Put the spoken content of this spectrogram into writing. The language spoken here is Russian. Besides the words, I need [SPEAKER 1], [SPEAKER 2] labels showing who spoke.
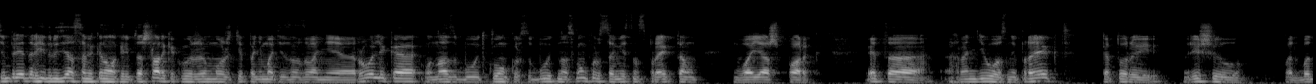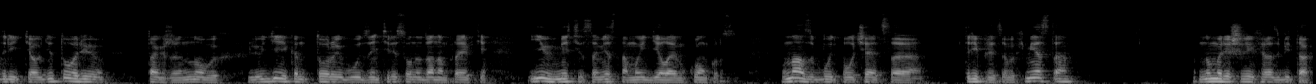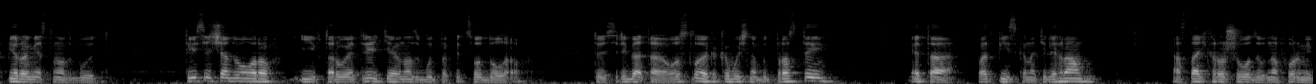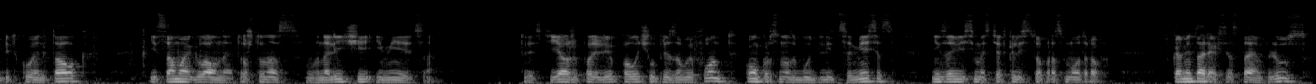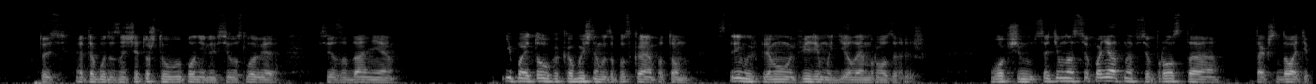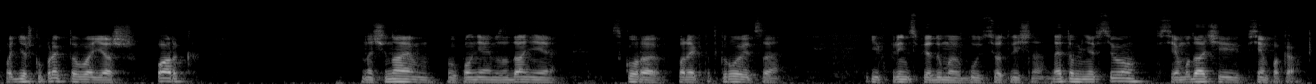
[SPEAKER 1] Всем привет, дорогие друзья, с вами канал CryptoShare. Как вы уже можете понимать из названия ролика, у нас будет конкурс. Будет у нас конкурс совместно с проектом Voyage Park. Это грандиозный проект, который решил подбодрить аудиторию, также новых людей, которые будут заинтересованы в данном проекте. И вместе совместно мы делаем конкурс. У нас будет, получается, три призовых места. Но мы решили их разбить так. Первое место у нас будет 1000 долларов и второе, третье у нас будет по 500 долларов. То есть, ребята, условия, как обычно, будут просты. Это подписка на Telegram, оставить хороший отзыв на форуме Bitcoin Talk. И самое главное, то, что у нас в наличии имеется. То есть, я уже получил призовой фонд. Конкурс у нас будет длиться месяц, вне зависимости от количества просмотров. В комментариях все ставим плюс. То есть, это будет означать то, что вы выполнили все условия, все задания и по итогу, как обычно, мы запускаем потом стримы в прямом эфире, мы делаем розыгрыш. В общем, с этим у нас все понятно, все просто. Так что давайте в поддержку проекта Voyage Парк. Начинаем, выполняем задание. Скоро проект откроется. И в принципе, я думаю, будет все отлично. На этом у меня все. Всем удачи, всем пока.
